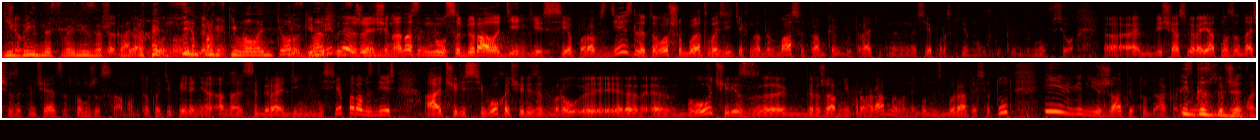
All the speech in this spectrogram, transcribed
Гибридность войны зашкаливает. да, ну, ну, Сепарский такой- волонтер ну, гибридная женщина, она ну, собирала деньги с сепаров здесь для того, чтобы отвозить их на Донбасс и там как бы тратить на, на сепарские нужды. Как бы, ну все. Сейчас, вероятно, задача заключается в том же самом. Только теперь они, она собирает деньги не сепаров здесь, а через Сівоха, через НБРО, е, НБО, через е, державні програми вони будуть збиратися тут і від'їжджати туди. Із газбюджету.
